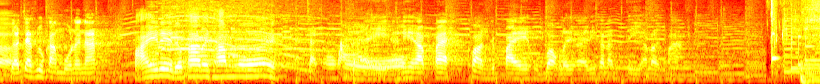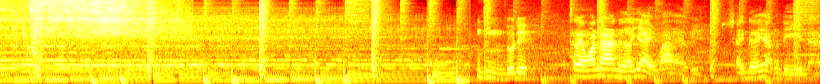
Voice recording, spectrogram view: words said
อเดี๋ยวแจกสูตรกากหมูเลยนะ ไปดิเดี๋ยวพาไปทำเลย จัดโอ้ไปโห อันนี้ครับไปก่อนจะไปผมบอกเลยอันนี้การันตีอร่อยมาก อื้อหือดูดิ แสดงว่าหน้าเนื้อใหญ่มากเลยพี่ ใช้เนื้ออย่างดีนะ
